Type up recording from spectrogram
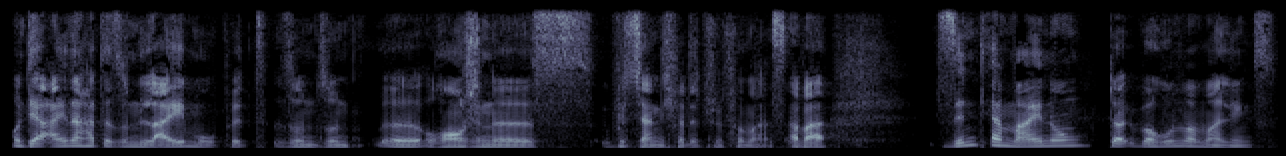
und der eine hatte so ein Leihmoped, so ein, so ein äh, orangenes, ich wüsste ja nicht, was das für eine Firma ist, aber sind der Meinung, da überholen wir mal links.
